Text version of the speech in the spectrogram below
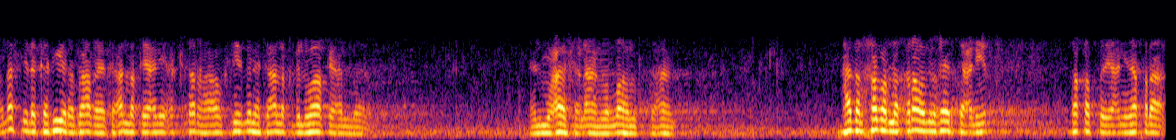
والأسئلة كثيرة بعضها يتعلق يعني أكثرها أو كثير منها يتعلق بالواقع المعاش الآن والله المستعان. هذا الخبر نقرأه من غير تعليق فقط يعني نقرأ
